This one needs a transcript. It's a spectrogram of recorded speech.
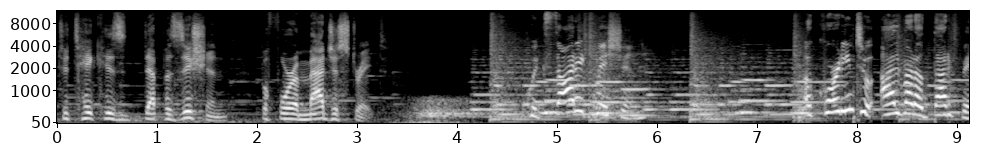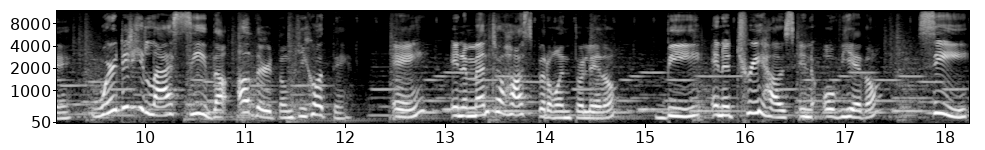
to take his deposition before a magistrate. Quixotic mission According to Alvaro Tarfe, where did he last see the other Don Quixote? A. In a mental hospital in Toledo. B. In a treehouse in Oviedo. C.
